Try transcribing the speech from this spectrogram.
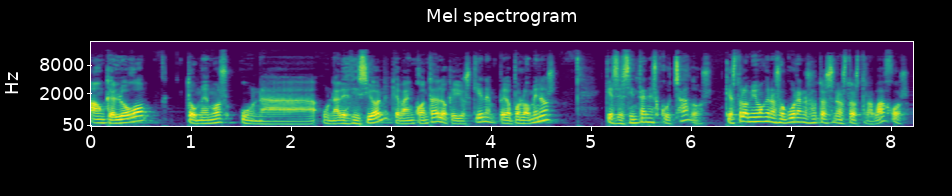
aunque luego tomemos una, una decisión que va en contra de lo que ellos quieren, pero por lo menos que se sientan escuchados. Que esto es lo mismo que nos ocurre a nosotros en nuestros trabajos.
